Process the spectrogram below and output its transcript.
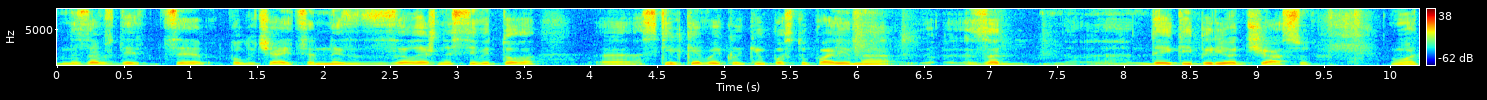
Не завжди це виходить. Не в залежності від того, е, скільки викликів поступає на, за е, деякий період часу. От.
